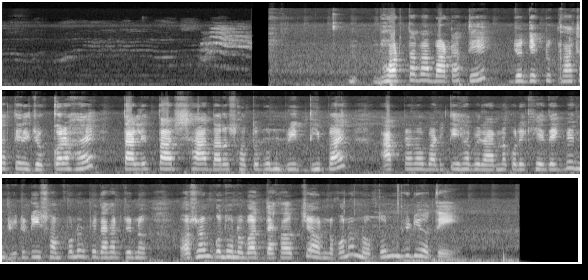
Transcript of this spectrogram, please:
ভর্তা বা বাটাতে যদি একটু কাঁচা তেল যোগ করা হয়, তাহলে তার স্বাদ আরও শতগুণ বৃদ্ধি পায়। আপনারাও বাড়িতে এভাবে রান্না করে খেয়ে দেখবেন। ভিডিওটি সম্পূর্ণরূপে দেখার জন্য অসংখ্য ধন্যবাদ। দেখা হচ্ছে অন্য কোনো নতুন ভিডিওতে।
